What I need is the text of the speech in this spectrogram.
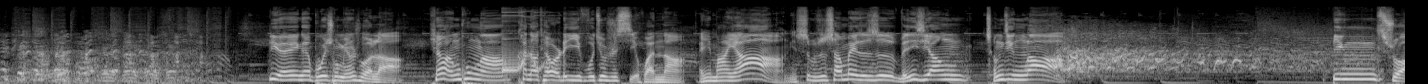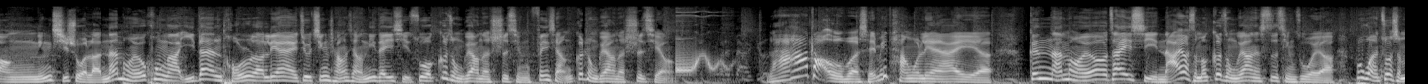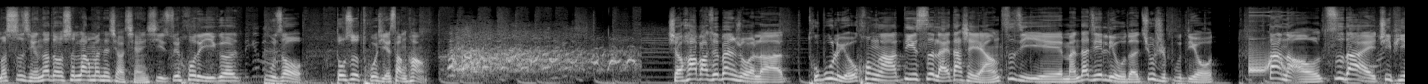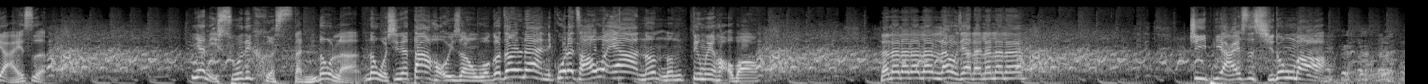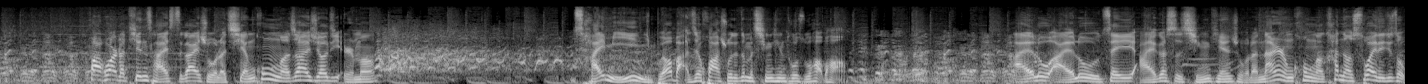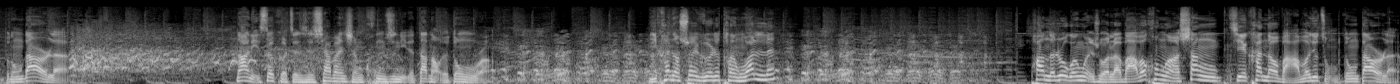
丽媛应该不会出名说了，条纹控啊，看到条纹的衣服就是喜欢呐。哎呀妈呀，你是不是上辈子是蚊香成精了？冰爽宁奇说了，男朋友控啊，一旦投入到恋爱，就经常想腻在一起做各种各样的事情，分享各种各样的事情。拉倒吧，谁没谈过恋爱呀？跟男朋友在一起，哪有什么各种各样的事情做呀？不管做什么事情，那都是浪漫的小前戏，最后的一个步骤都是脱鞋上炕。小哈八岁半说了，徒步旅游控啊，第一次来大沈阳，自己满大街溜达，就是不丢，大脑自带 GPS。呀，你说的可神叨了！那我现在大吼一声，我搁这儿呢，你过来找我呀！能能定位好不？来来来来来来我家来来来来，GPS 启动吧！画画的天才 Sky 说了，浅控啊，这还需要解释吗？财迷，你不要把这话说的这么清新脱俗好不好？L L Z X 晴天说了，男人控啊，看到帅的就走不动道了。那你这可真是下半身控制你的大脑的动物啊！一看到帅哥就瘫痪了。胖的肉滚滚说了，娃娃控啊，上街看到娃娃就走不动道了。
